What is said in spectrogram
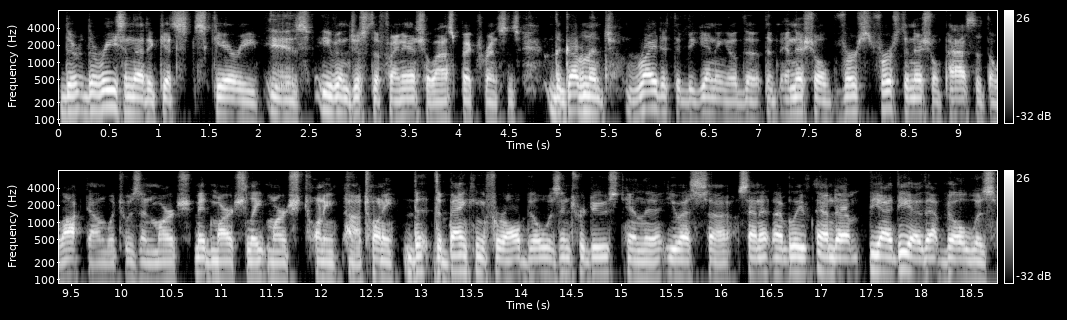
the the reason that it gets scary is even just the financial aspect. For instance, the government right at the beginning of the, the initial first first initial pass of the lockdown, which was in March, mid March, late March 2020, uh, the, the banking for all bill was introduced in the U.S. Uh, Senate, I believe, and um, the idea of that bill was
